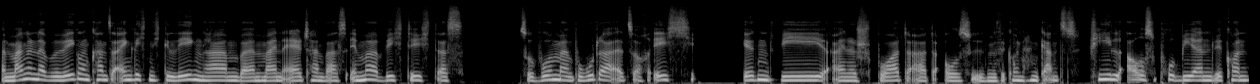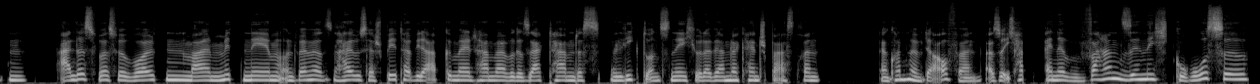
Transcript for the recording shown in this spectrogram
An mangelnder Bewegung kann es eigentlich nicht gelegen haben. Bei meinen Eltern war es immer wichtig, dass sowohl mein Bruder als auch ich irgendwie eine Sportart ausüben. Wir konnten ganz viel ausprobieren. Wir konnten alles, was wir wollten, mal mitnehmen. Und wenn wir uns ein halbes Jahr später wieder abgemeldet haben, weil wir gesagt haben, das liegt uns nicht oder wir haben da keinen Spaß dran, dann konnten wir wieder aufhören. Also ich habe eine wahnsinnig große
